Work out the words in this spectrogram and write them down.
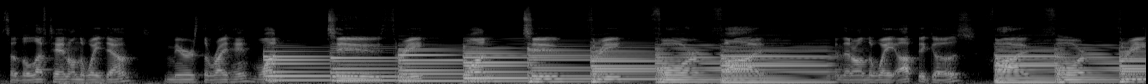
So the left hand on the way down mirrors the right hand. One, two, three, one, two, three, four, five, And then on the way up, it goes five, four, three,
